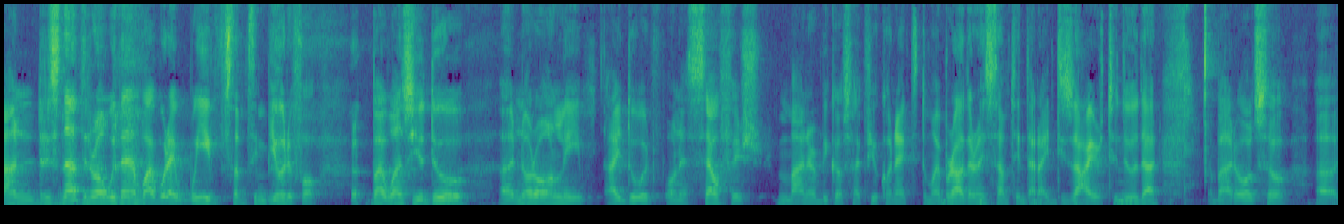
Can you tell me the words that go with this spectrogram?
and there's nothing wrong with them. Why would I weave something beautiful? But once you do, uh, not only I do it on a selfish manner because I feel connected to my brother, and it's something that I desire to do that, but also uh,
